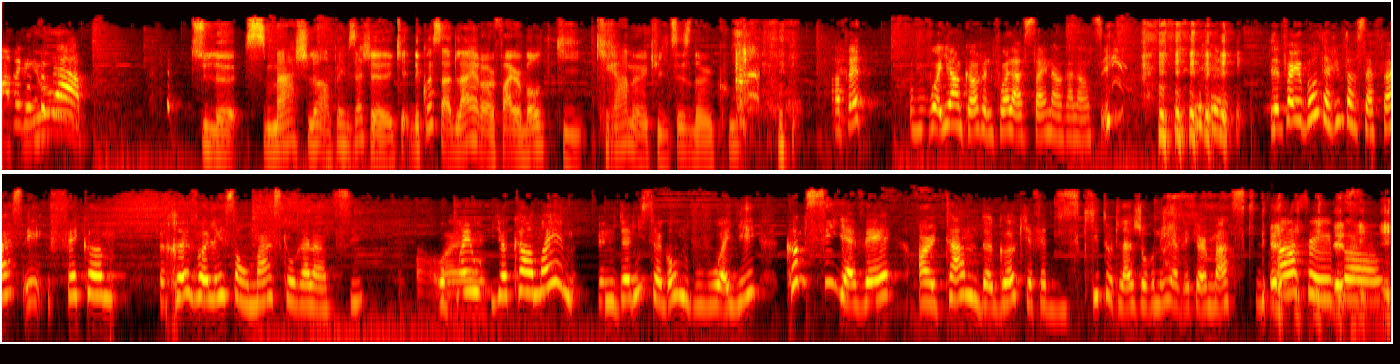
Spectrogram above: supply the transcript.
Ah, d'arbre! Tu le smash là en plein visage. euh, De quoi ça a de l'air un Firebolt qui crame un cultiste d'un coup? En fait, vous voyez encore une fois la scène en ralenti. Le Firebolt arrive dans sa face et fait comme revoler son masque au ralenti. Au point où il y a quand même une demi-seconde, vous voyez, comme s'il y avait un tam de gars qui a fait du ski toute la journée avec un masque. De... Ah, c'est bon!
